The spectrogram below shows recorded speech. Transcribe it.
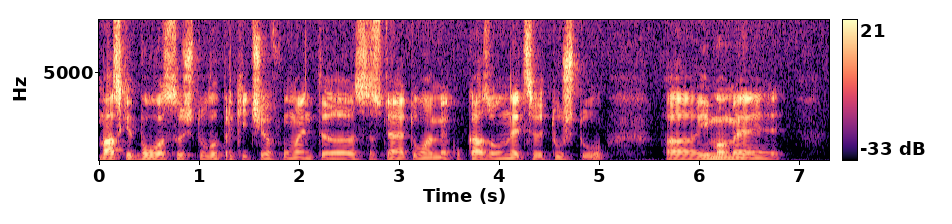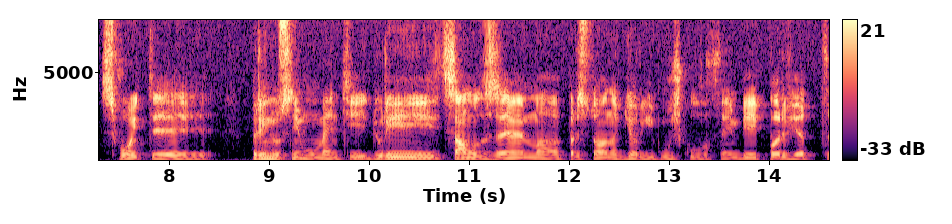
Баскетбола също, въпреки че в момента състоянието му е меко казало не цветущо. А, имаме своите приносни моменти. Дори само да вземем престоя на Георги Гушко в NBA, първият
